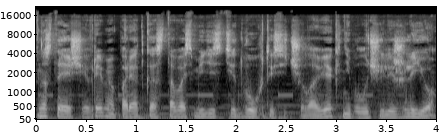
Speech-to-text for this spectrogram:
В настоящее время порядка 182 тысяч человек не получили жилье.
